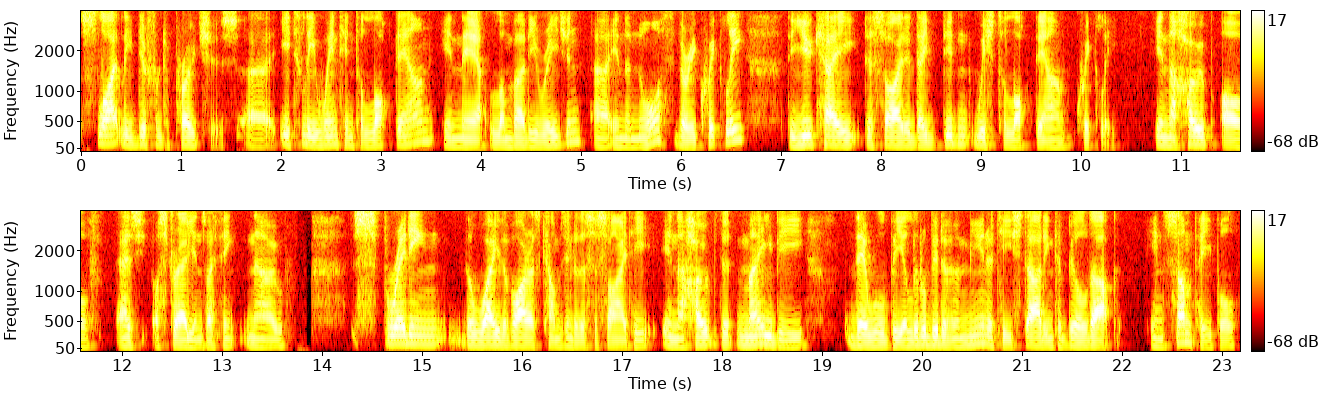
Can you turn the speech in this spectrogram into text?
slightly different approaches. Uh, Italy went into lockdown in their Lombardy region uh, in the north very quickly the UK decided they didn't wish to lock down quickly in the hope of, as Australians I think know, spreading the way the virus comes into the society in the hope that maybe there will be a little bit of immunity starting to build up in some people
